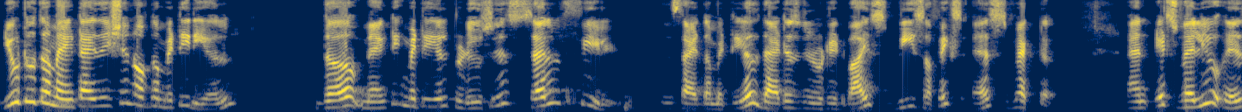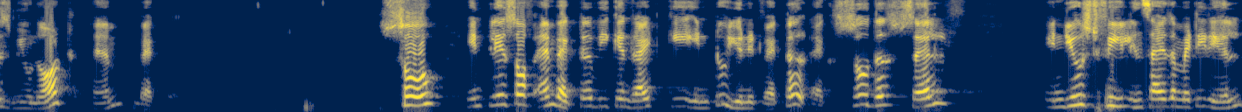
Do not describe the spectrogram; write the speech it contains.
Due to the magnetization of the material, the magnetic material produces self field inside the material that is denoted by b suffix s vector and its value is mu naught m vector. So in place of m vector, we can write k into unit vector x. So the self-induced field inside the material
